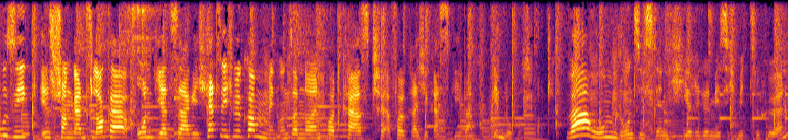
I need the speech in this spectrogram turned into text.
Musik ist schon ganz locker und jetzt sage ich herzlich willkommen in unserem neuen Podcast für erfolgreiche Gastgeber, dem Logospot. Warum lohnt sich denn hier regelmäßig mitzuhören?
